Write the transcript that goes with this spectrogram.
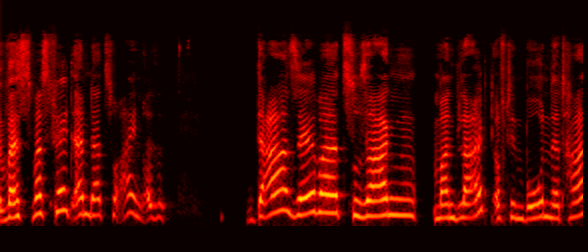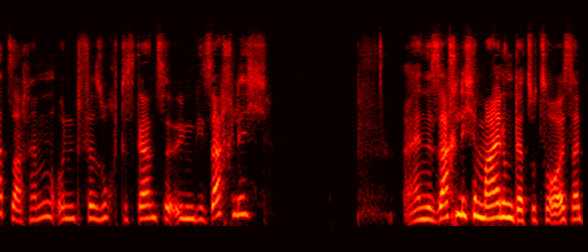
was, was fällt einem dazu ein? Also da selber zu sagen, man bleibt auf dem Boden der Tatsachen und versucht das Ganze irgendwie sachlich, eine sachliche Meinung dazu zu äußern,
